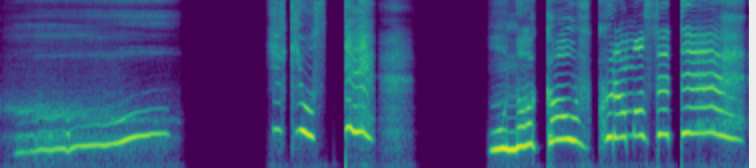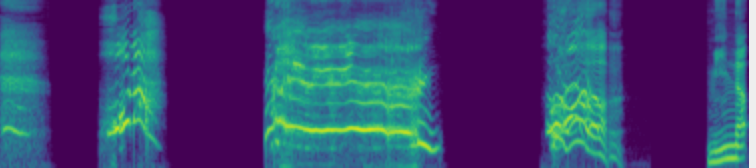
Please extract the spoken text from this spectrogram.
ふー。息を吸ってお腹を膨らませて。ほあみんな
